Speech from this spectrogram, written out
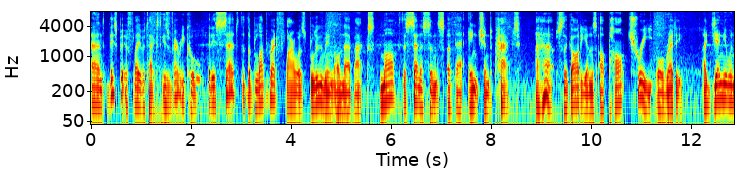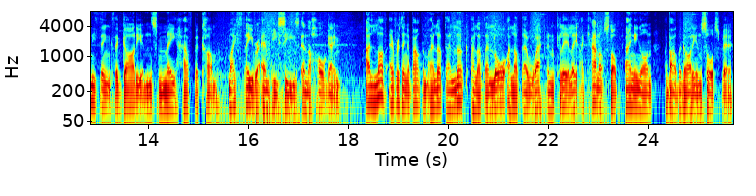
And this bit of flavor text is very cool. It is said that the blood red flowers blooming on their backs mark the senescence of their ancient pact. Perhaps the Guardians are part tree already. I genuinely think the Guardians may have become my favourite NPCs in the whole game. I love everything about them. I love their look, I love their lore, I love their weapon, clearly. I cannot stop banging on about the Guardian Sword Spear.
